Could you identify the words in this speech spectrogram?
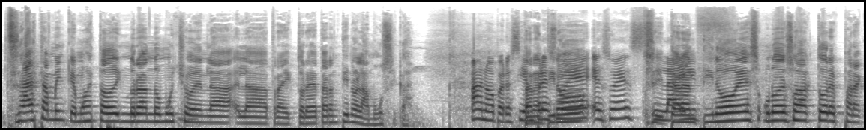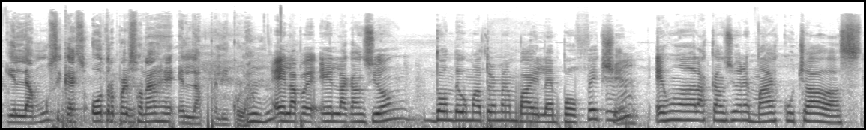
Sabes también que hemos estado ignorando mucho en la, en la trayectoria de Tarantino la música. Ah, no, pero siempre Tarantino- eso es, eso es Sí. Tarantino es uno de esos actores para quien la música es otro personaje en las películas. En la, en la canción donde Uma Thurman baila en Pulp Fiction es una de las canciones más escuchadas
